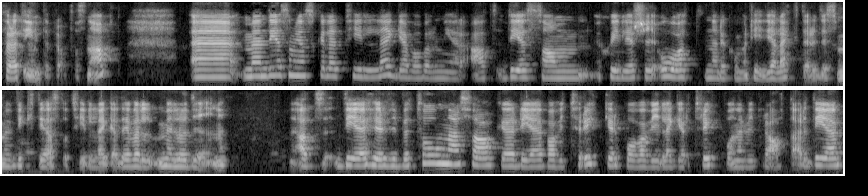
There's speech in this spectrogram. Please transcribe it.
för att inte prata snabbt. Eh, men det som jag skulle tillägga var väl mer att det som skiljer sig åt när det kommer till dialekter, det som är viktigast att tillägga, det är väl melodin. Att det är hur vi betonar saker, det är vad vi trycker på, vad vi lägger tryck på när vi pratar. Det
